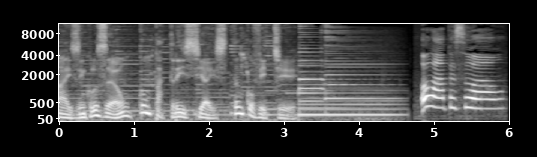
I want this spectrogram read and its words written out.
Mais Inclusão com Patrícia Stankovic. Olá, pessoal!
